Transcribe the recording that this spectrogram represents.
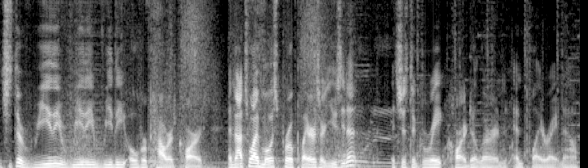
it's just a really, really, really overpowered card. And that's why most pro players are using it. It's just a great card to learn and play right now.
